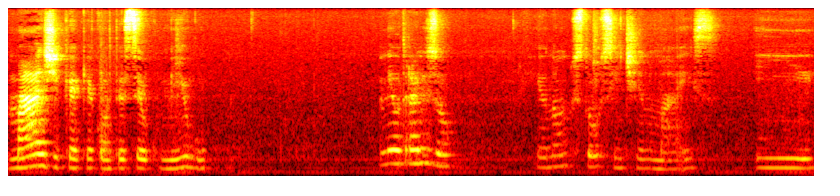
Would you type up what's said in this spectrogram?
mágica que aconteceu comigo, neutralizou. Eu não estou sentindo mais. E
